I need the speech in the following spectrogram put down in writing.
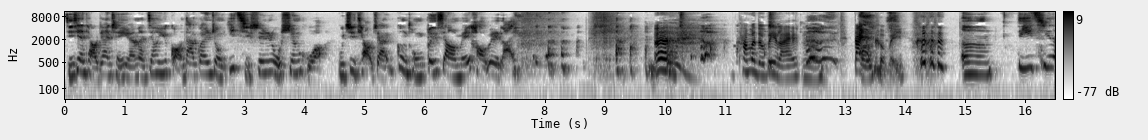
极限挑战成员们将与广大观众一起深入生活，不惧挑战，共同奔向美好未来。哎，他们的未来，嗯，大有可为。嗯，第一期呢，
